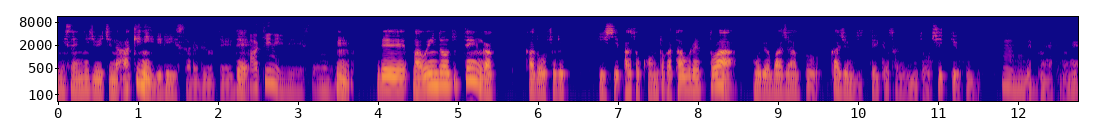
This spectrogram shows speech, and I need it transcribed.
2021年秋にリリースされる予定で、秋にリリース。うん。うんで、まあ、Windows 10が稼働する PC、パソコンとかタブレットは無料バージョンアップが順次提供される見通しっていうふうにうんうん言ってるんやけどね。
